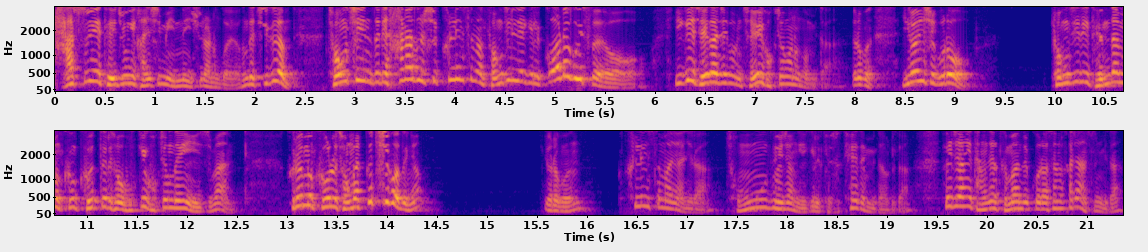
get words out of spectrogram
다수의 대중이 관심이 있는 이슈라는 거예요. 근데 지금 정치인들이 하나둘씩 클린스만 경질 얘기를 꺼내고 있어요. 이게 제가 지금 제일 걱정하는 겁니다. 여러분 이런 식으로 경질이 된다면 그 그것들이 저 웃기고 걱정되는 일이지만 그러면 그걸로 정말 끝이거든요. 여러분 클린스만이 아니라 정몽규 회장 얘기를 계속 해야 됩니다. 우리가 회장이 당장 그만둘 거라 생각하지 않습니다.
